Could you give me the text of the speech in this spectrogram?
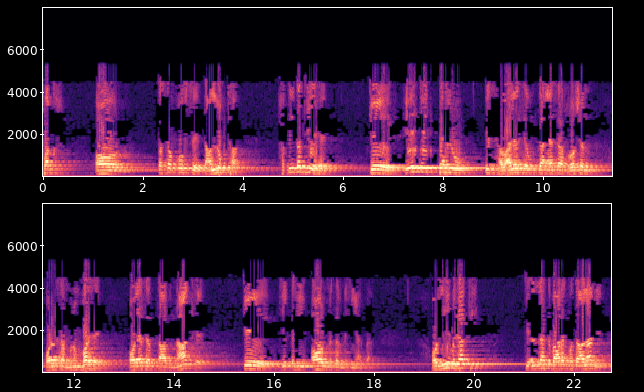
فخر اور تصوف سے تعلق تھا۔ حقیقت یہ ہے کہ ایک ایک پہلو اس حوالے سے ان کا ایسا روشن اور ایسا منور ہے اور ایسا تابناک ہے کہ یہ کہیں اور نظر نہیں آتا۔ اور یہی وجہ تھی کہ اللہ تبارک و تعالیٰ نے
